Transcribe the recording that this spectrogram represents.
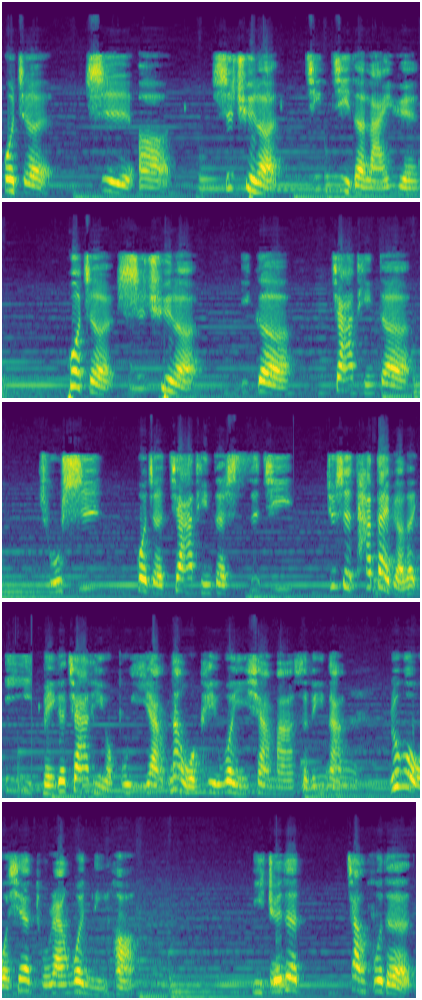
或者是呃失去了经济的来源，或者失去了一个家庭的厨师。或者家庭的司机，就是它代表的意义，每个家庭有不一样。那我可以问一下吗，Selina？如果我现在突然问你哈，你觉得丈夫的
